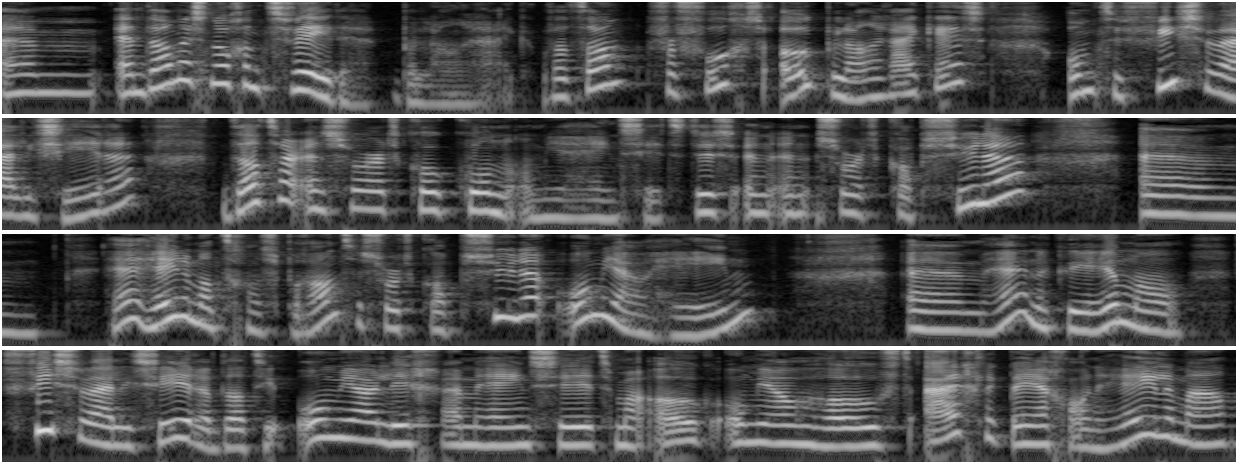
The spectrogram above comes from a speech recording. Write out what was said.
Um, en dan is nog een tweede belangrijk. Wat dan vervolgens ook belangrijk is om te visualiseren dat er een soort cocon om je heen zit. Dus een, een soort capsule, um, helemaal transparant, een soort capsule om jou heen. Um, dan kun je helemaal visualiseren dat die om jouw lichaam heen zit, maar ook om jouw hoofd. Eigenlijk ben je gewoon helemaal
